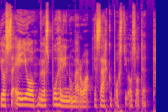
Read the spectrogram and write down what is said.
jossa ei ole myös puhelinnumeroa ja sähköpostiosoitetta.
